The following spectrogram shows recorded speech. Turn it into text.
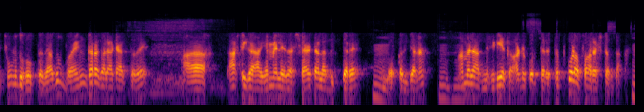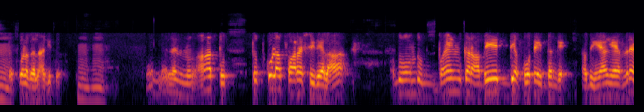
ತುಣಿದು ಹೋಗ್ತದೆ. ಅದು ಭಯಂಕರ ಗಲಾಟೆ ಆಗ್ತದೆ. ಲಾಸ್ಟ್ ಈಗ ಎಂ ಎಲ್ ಎ ಶರ್ಟ್ ಎಲ್ಲ ಬಿಡ್ತಾರೆ ಲೋಕಲ್ ಜನ. ಆಮೇಲೆ ಅದನ್ನ ಹಿಡಿಯಕ್ಕೆ ಆರ್ಡರ್ ಕೊಡ್ತಾರೆ. ತತ್ಕೊಳ ಫಾರೆಸ್ಟ್ ಅಂತ. ತತ್ಕೊಳದಲ್ಲಿ ಆಗಿದ್ದು ಆಮೇಲೆ ಆ ತುತ್ಕೊಳ ಫಾರೆಸ್ಟ್ ಇದೆಯಲ್ಲ ಅದು ಒಂದು ಭಯಂಕರ ಅಭೇದ್ಯ ಕೋಟೆ ಇದ್ದಂಗೆ. ಅದು ಹೇಗೆ ಅಂದ್ರೆ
